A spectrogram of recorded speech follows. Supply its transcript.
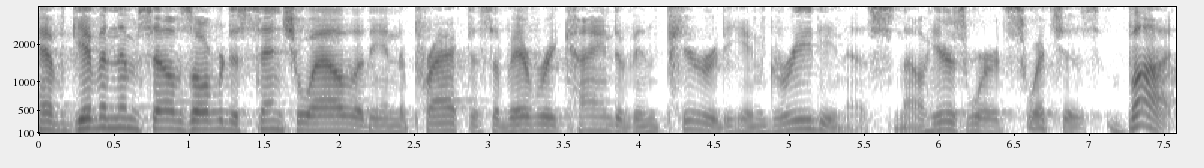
have given themselves over to sensuality and the practice of every kind of impurity and greediness. Now, here's where it switches. But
